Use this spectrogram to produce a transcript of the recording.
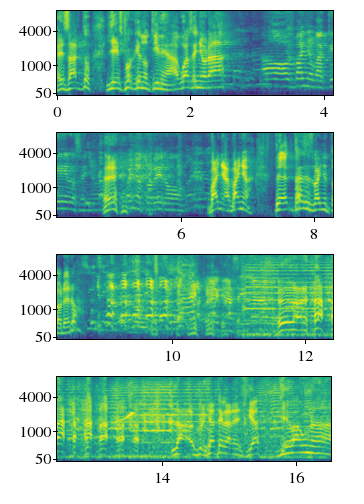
Exacto. Y es porque no tiene agua, señora. No, es baño vaquero, señor. ¿Eh? Baño torero. Baña, baña. ¿Te, te haces baño torero? Sí, es la necesidad. Déjase, La, fíjate la necesidad. Lleva una,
